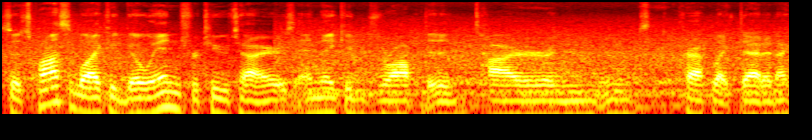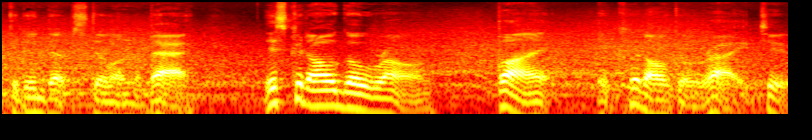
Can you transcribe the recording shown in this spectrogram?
So it's possible I could go in for two tires and they could drop the tire and, and crap like that and I could end up still on the back. This could all go wrong, but it could all go right too.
